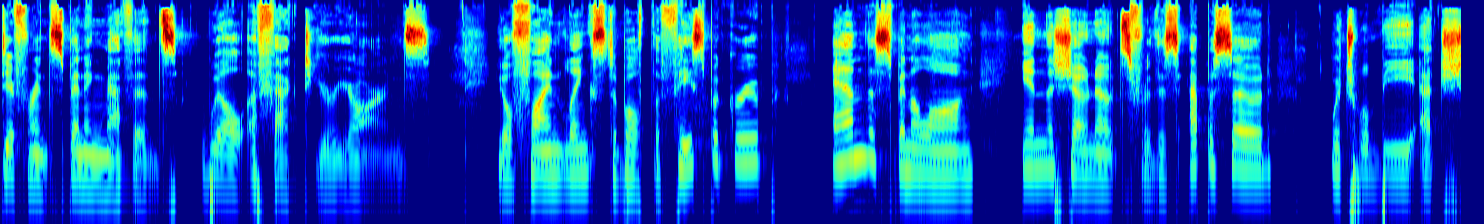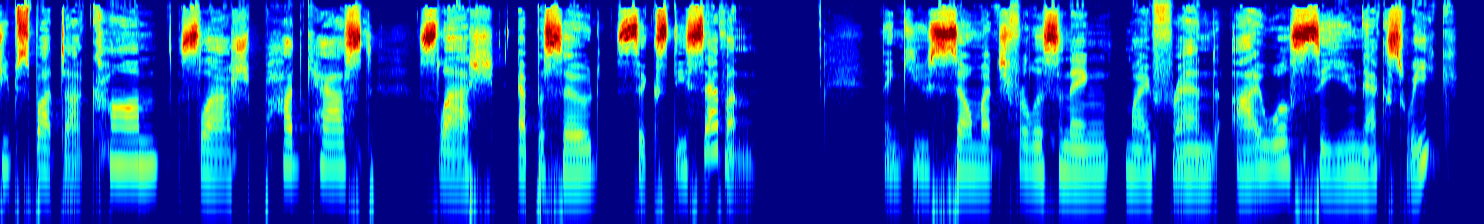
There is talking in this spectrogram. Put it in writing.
different spinning methods will affect your yarns. You'll find links to both the Facebook group and the spin along in the show notes for this episode, which will be at sheepspot.com slash podcast slash episode 67. Thank you so much for listening, my friend. I will see you next week.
